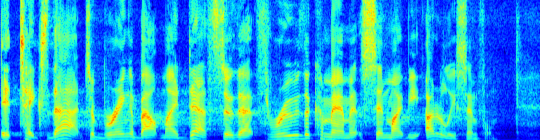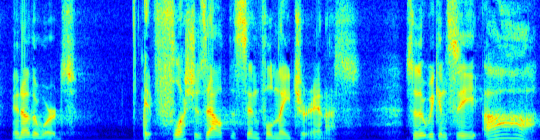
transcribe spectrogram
it takes that to bring about my death so that through the commandment, sin might be utterly sinful. In other words, it flushes out the sinful nature in us so that we can see, ah,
